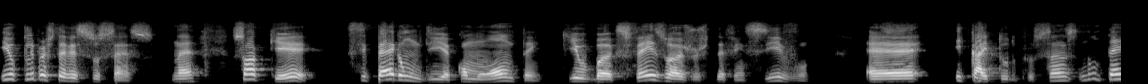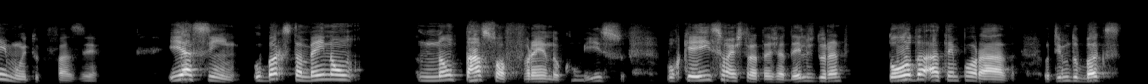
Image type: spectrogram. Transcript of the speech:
E o Clippers teve esse sucesso. Né? Só que, se pega um dia como ontem, que o Bucks fez o ajuste defensivo é, e cai tudo para o Suns, não tem muito o que fazer. E assim, o Bucks também não não está sofrendo com isso, porque isso é uma estratégia deles durante toda a temporada. O time do Bucks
